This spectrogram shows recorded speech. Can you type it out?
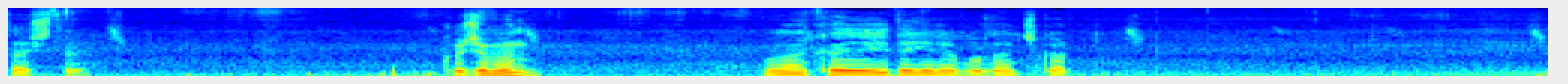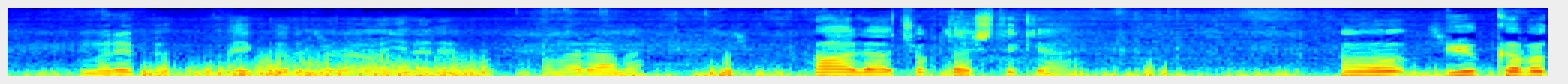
Taşları. Kocaman olan kayayı da yine buradan çıkarttım. Bunları hep ayıkladım böyle ama yine de ona rağmen hala çok taştık yani. Ama o büyük kabak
